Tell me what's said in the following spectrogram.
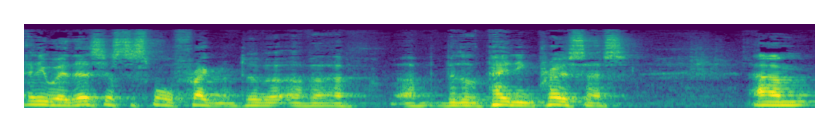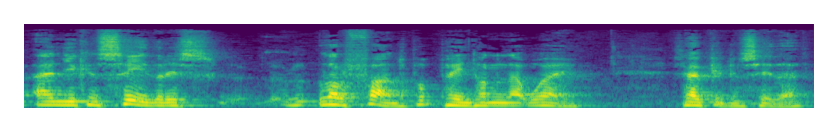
Anyway, there's just a small fragment of a, of a, a bit of the painting process. Um, and you can see that it's a lot of fun to put paint on in that way. I hope you can see that.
